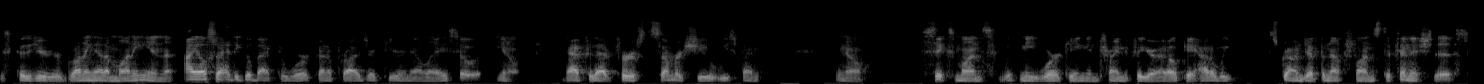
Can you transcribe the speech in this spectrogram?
just because you're running out of money. And I also had to go back to work on a project here in LA. So you know, after that first summer shoot, we spent, you know, six months with me working and trying to figure out, okay, how do we scrounge up enough funds to finish this?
